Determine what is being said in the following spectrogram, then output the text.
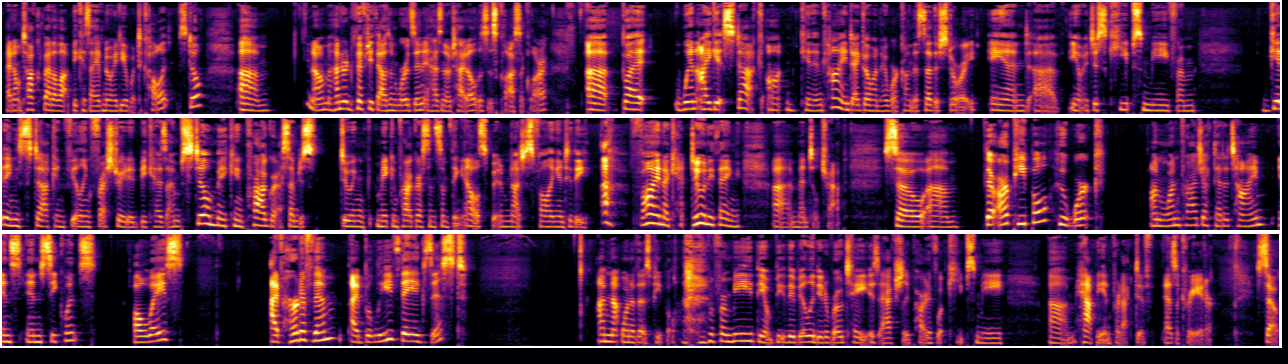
I don't talk about a lot because I have no idea what to call it still. Um, you know, I'm 150,000 words in. It has no title. This is classic Laura. Uh, but when I get stuck on kin and kind, I go and I work on this other story. And, uh, you know, it just keeps me from getting stuck and feeling frustrated because I'm still making progress. I'm just doing, making progress on something else, but I'm not just falling into the, ah, fine, I can't do anything uh, mental trap. So um, there are people who work on one project at a time in, in sequence, always. I've heard of them. I believe they exist. I'm not one of those people. For me, the, the ability to rotate is actually part of what keeps me um, happy and productive as a creator. So,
